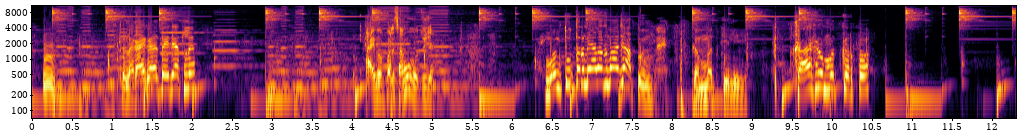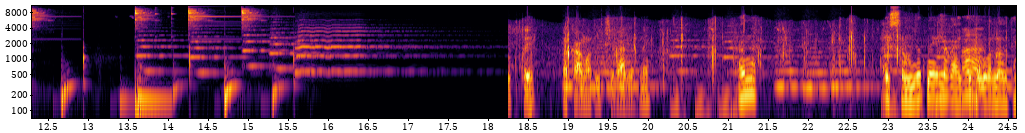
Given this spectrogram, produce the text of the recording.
हम्म. तुला काय कळतंय त्यातलं? आई बाप्पाला सांगू हो तुझ्या? मग तू तर मिळालाच माझ्या हातून. गंमत केली. काय गंमत करतो? कामात लक्ष लागत नाही. हा ना. काही समजत नाही काय हा. कुठं बोला होते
